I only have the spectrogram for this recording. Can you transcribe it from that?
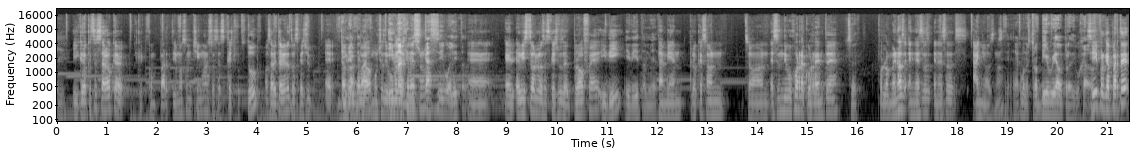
Mm. Y creo que esto es algo que, que compartimos un chingo en nuestros sketchbooks. Tú, o sea, ahorita viendo tu sketchbook, eh, También iba- tengo muchos dibujos imágenes casi igualitas. Eh, el- he visto los sketchbooks del profe y Di. y di también. También creo que son, son... Es un dibujo recurrente, Sí, por lo menos en esos, en esos años, ¿no? sí, Era como nuestro Be Real, pero dibujado. Sí, porque aparte,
